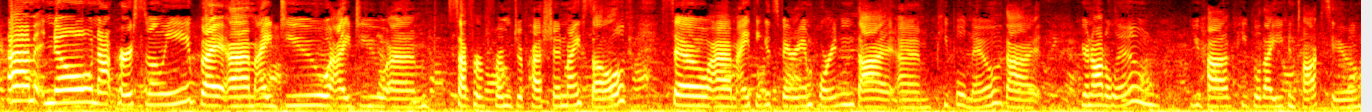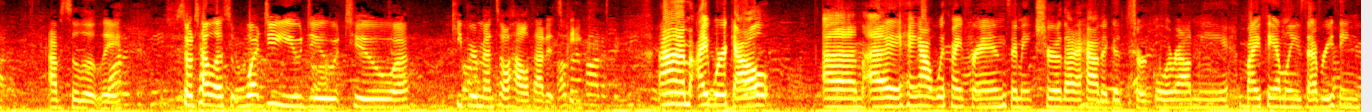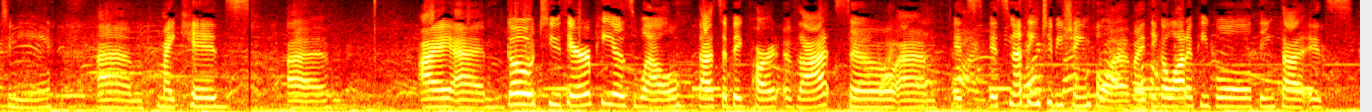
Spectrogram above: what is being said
Um, no, not personally, but um, I do. I do um, suffer from depression myself, so um, I think it's very important that um, people know that you're not alone. You have people that you can talk to. Absolutely. So tell us, what do you do to keep your mental health at its peak? Um, I work out. Um, I hang out with my friends. I make sure that I have a good circle around me. My family is everything to me. Um, my kids. Uh, I um, go to therapy as well. That's a big part of that. So um, it's it's nothing to be shameful of. I think a lot of people think that it's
